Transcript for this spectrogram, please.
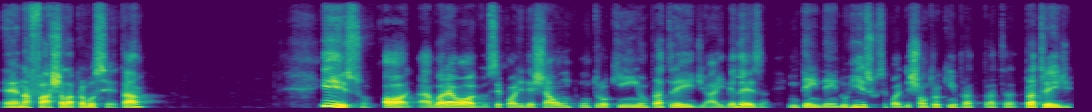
é, na faixa lá para você, tá? Isso. Ó, agora é óbvio, você pode deixar um, um troquinho para trade. Aí, beleza. Entendendo o risco, você pode deixar um troquinho para trade.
